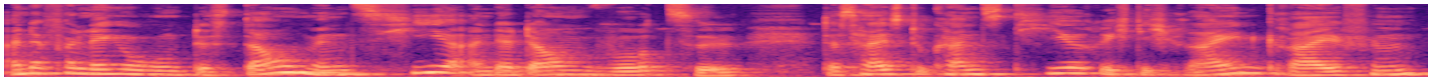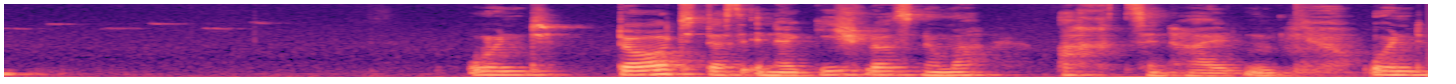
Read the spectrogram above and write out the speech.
an der Verlängerung des Daumens, hier an der Daumenwurzel. Das heißt, du kannst hier richtig reingreifen und dort das Energieschloss Nummer 18 halten. Und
